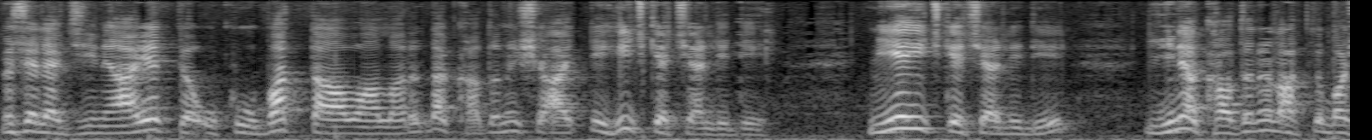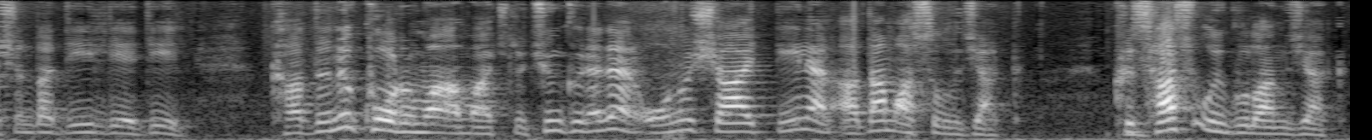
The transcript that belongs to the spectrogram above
Mesela cinayet ve ukubat davalarında kadının şahitliği hiç geçerli değil. Niye hiç geçerli değil? Yine kadının aklı başında değil diye değil. Kadını koruma amaçlı. Çünkü neden? Onun şahitliğiyle adam asılacak. Kısas uygulanacak.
